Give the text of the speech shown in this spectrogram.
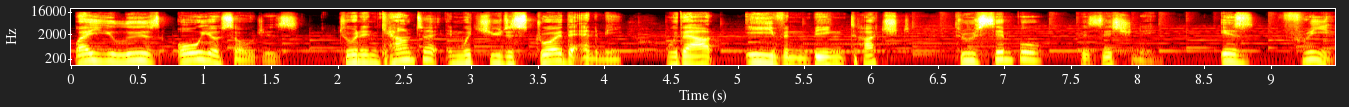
where you lose all your soldiers to an encounter in which you destroy the enemy without even being touched through simple positioning is freeing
